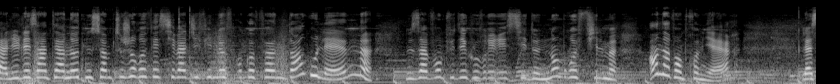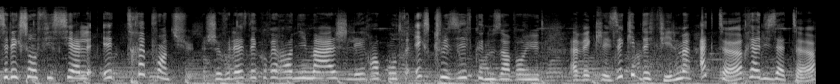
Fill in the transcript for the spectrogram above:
Salut les internautes, nous sommes toujours au Festival du film francophone d'Angoulême. Nous avons pu découvrir ici de nombreux films en avant-première. La sélection officielle est très pointue. Je vous laisse découvrir en images les rencontres exclusives que nous avons eues avec les équipes des films, acteurs, réalisateurs.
